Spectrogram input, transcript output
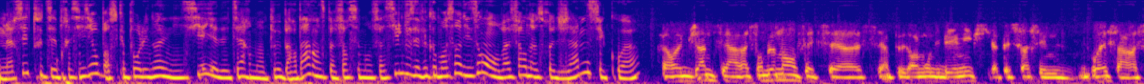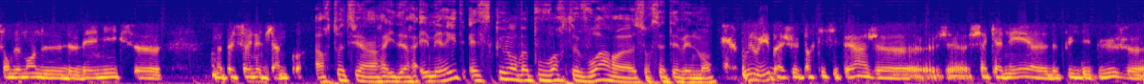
Merci de toutes ces précisions parce que pour les non-initiés, il y a des termes un peu barbares, hein, c'est pas forcément facile. Vous avez commencé en disant on va faire notre jam, c'est quoi? Alors une jam c'est un rassemblement en fait, c'est euh, un peu dans le monde du BMX, ils appellent ça, c'est ouais, un rassemblement de, de BMX, euh, on appelle ça une jam quoi. Alors, toi, tu es un rider émérite. Est-ce que l'on va pouvoir te voir euh, sur cet événement? Oui, oui, bah, je vais participer. hein. Je, je- chaque année, euh, depuis le début, je,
